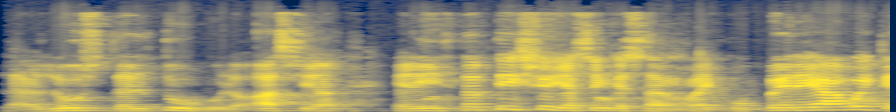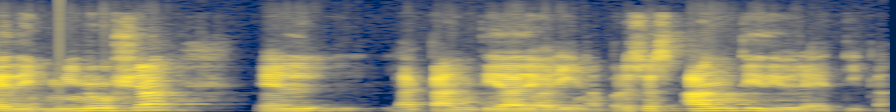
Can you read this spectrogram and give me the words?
la luz del túbulo hacia el intersticio y hacen que se recupere agua y que disminuya la cantidad de orina. Por eso es antidiurética.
